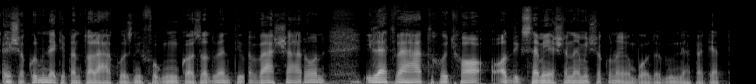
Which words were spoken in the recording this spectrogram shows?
és akkor mindenképpen találkozni fogunk az adventi vásáron, illetve hát, hogyha addig személyesen nem is, akkor nagyon boldog ünnepeket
